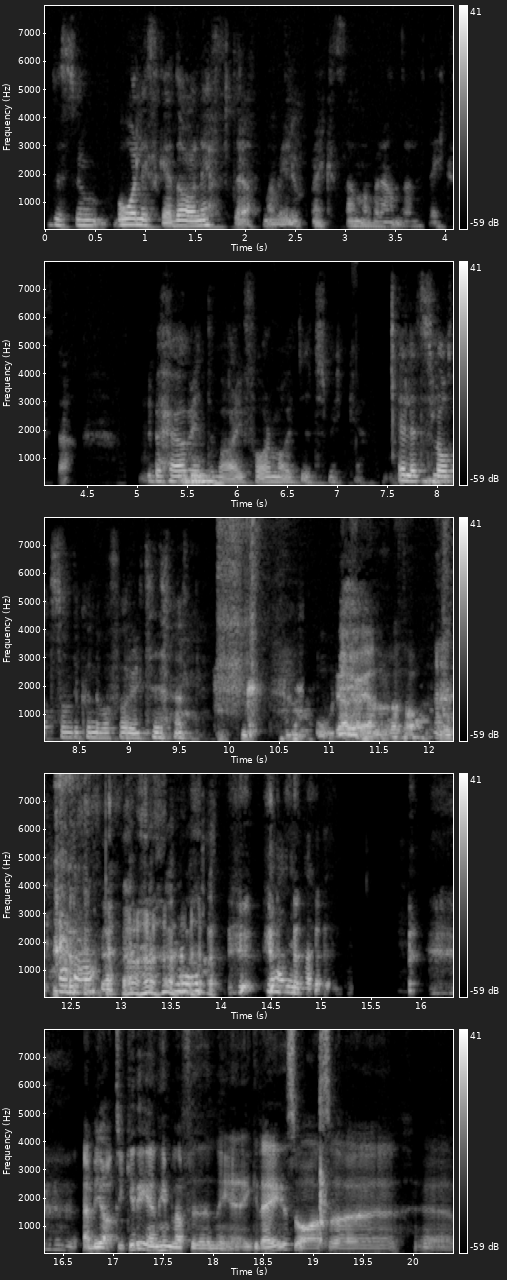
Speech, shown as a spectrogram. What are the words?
det symboliska dagen efter att man vill uppmärksamma varandra lite extra. Det behöver inte vara i form av ett dyrt smycke. Eller ett slott som det kunde vara förr i tiden. oh, det hade jag gärna velat ha. men jag tycker det är en himla fin eh, grej så. Alltså, eh,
